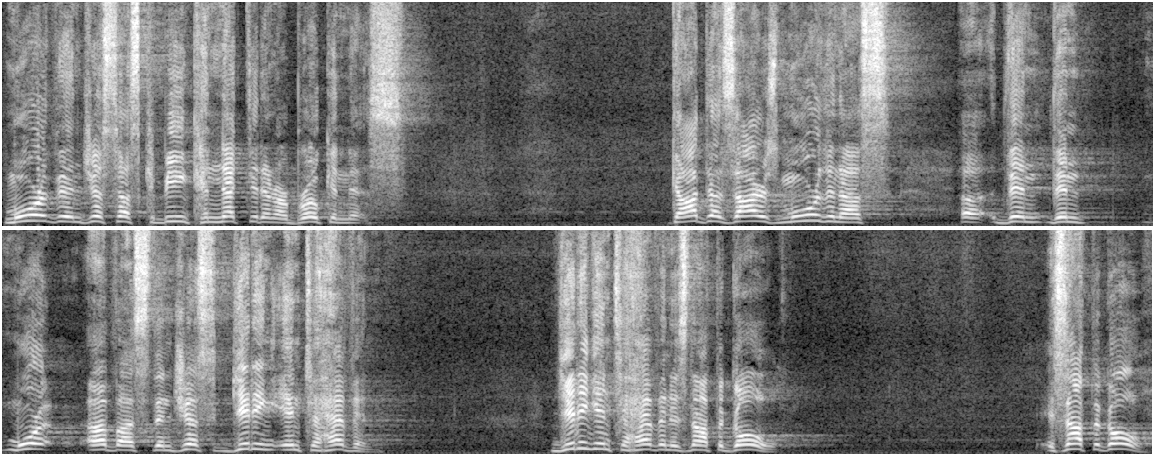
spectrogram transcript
more than just us being connected in our brokenness. God desires more than us, uh, than, than more of us than just getting into heaven. Getting into heaven is not the goal. It's not the goal.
